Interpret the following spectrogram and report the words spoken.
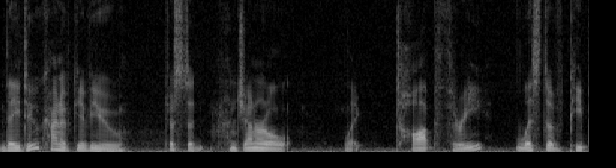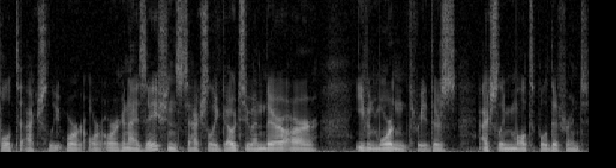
they do kind of give you just a, a general like top three list of people to actually or, or organizations to actually go to and there are even more than three there's actually multiple different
